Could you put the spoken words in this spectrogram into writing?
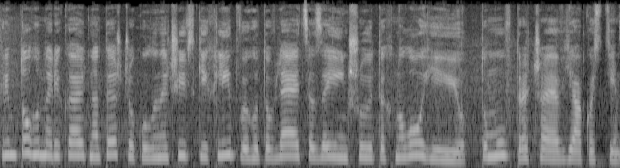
Крім того, нарікають на те, що кулиничівський хліб виготовляється за іншою технологією, тому втрачає в якості.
